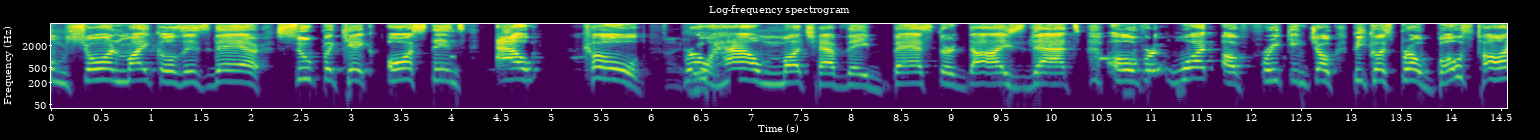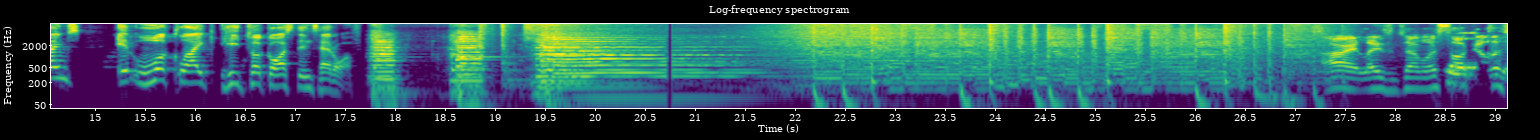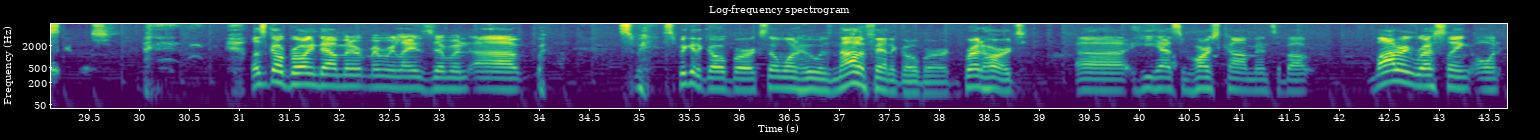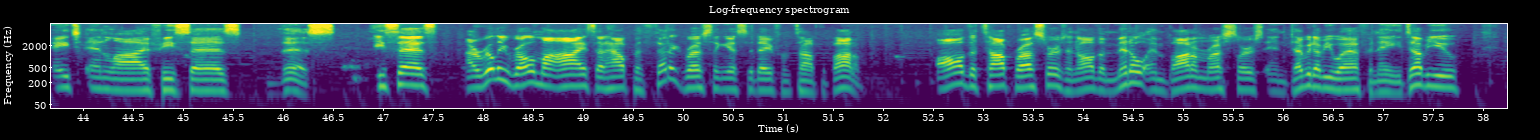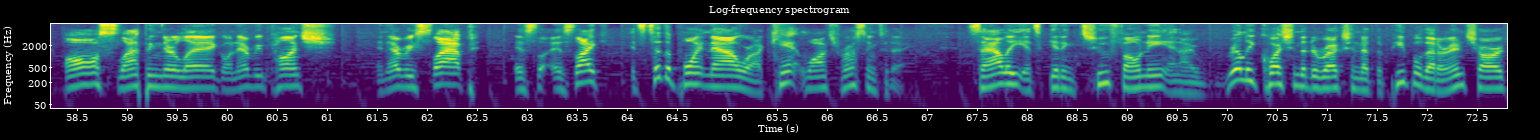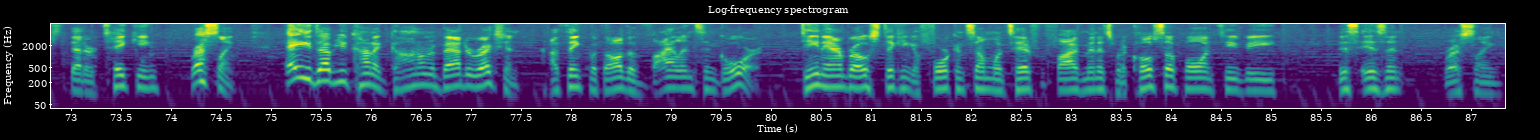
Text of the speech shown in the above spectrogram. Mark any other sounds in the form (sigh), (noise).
Boom! Shawn Michaels is there. Super kick. Austin's out cold. Bro, how much have they bastardized that over? What a freaking joke. Because, bro, both times it looked like he took Austin's head off. All right, ladies and gentlemen, let's talk. Let's let's go broing down memory lanes, gentlemen. Uh, speaking of Goldberg, someone who was not a fan of Goldberg, Bret Hart, uh, he has some harsh comments about modern wrestling on HN Live. He says this. He says, "I really roll my eyes at how pathetic wrestling is today from top to bottom." all the top wrestlers and all the middle and bottom wrestlers in WWF and AEW all slapping their leg on every punch and every slap. It's it's like it's to the point now where I can't watch wrestling today. Sally, it's getting too phony, and I really question the direction that the people that are in charge that are taking wrestling. AEW kind of gone on a bad direction. I think with all the violence and gore. Dean Ambrose sticking a fork in someone's head for five minutes with a close up on TV. This isn't wrestling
